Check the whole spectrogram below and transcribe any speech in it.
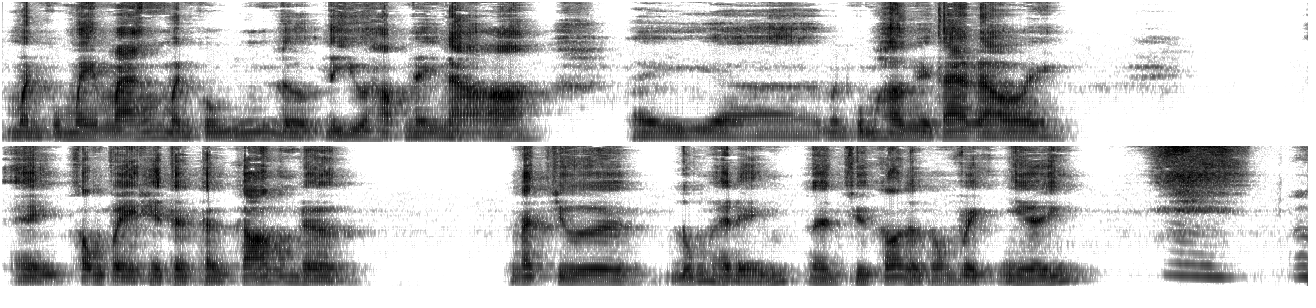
mình cũng may mắn mình cũng được đi du học này nọ. Thì ờ, mình cũng hơn người ta rồi. Thì công việc thì từ từ có cũng được. Nó chưa đúng thời điểm nên chưa có được công việc như ý. Ừ. Ừ.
